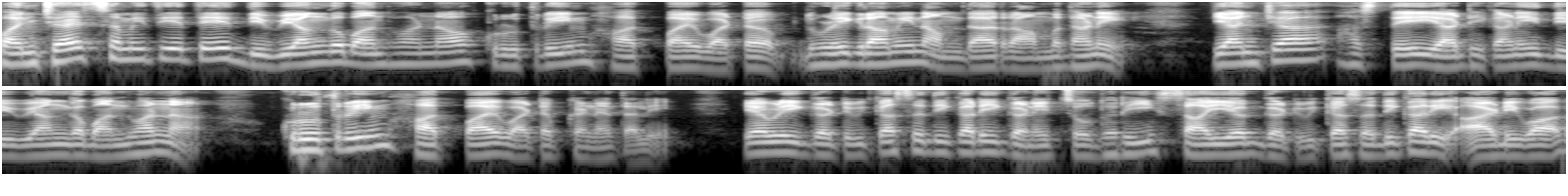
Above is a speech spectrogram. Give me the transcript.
पंचायत समिती येथे दिव्यांग बांधवांना कृत्रिम हातपाय वाटप. धुळे ग्रामीण आमदार राम यांच्या हस्ते या ठिकाणी दिव्यांग बांधवांना कृत्रिम हातपाय वाटप करण्यात आले. यावेळी गटविकास अधिकारी गणेश चौधरी सहाय्यक गटविकास अधिकारी आर डी वाघ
